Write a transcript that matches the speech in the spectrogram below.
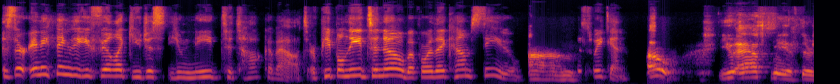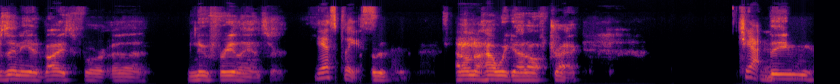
Is there anything that you feel like you just you need to talk about or people need to know before they come see you um, this weekend? Oh, you asked me if there's any advice for a new freelancer. Yes, please. I don't know how we got off track. Chat. The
